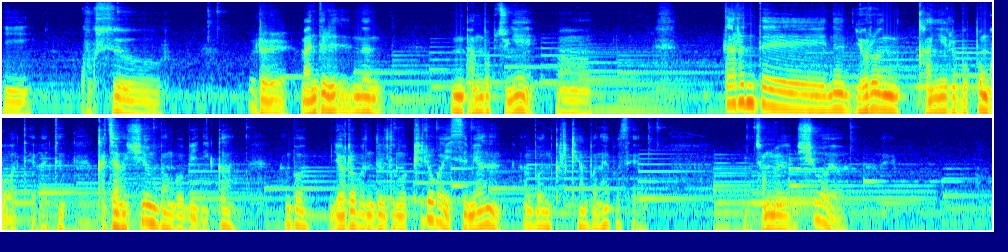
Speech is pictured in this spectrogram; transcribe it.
이 국수를 만드는 방법 중에 어 다른 데는 이런 강의를 못 본 것 같아요. 하여튼 가장 쉬운 방법이니까 한번 여러분들도 뭐 필요가 있으면 한번 그렇게 한번 해보세요. 정말 쉬워요.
